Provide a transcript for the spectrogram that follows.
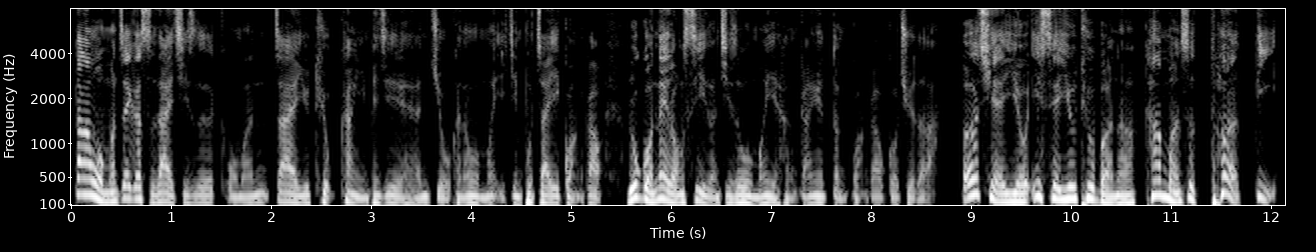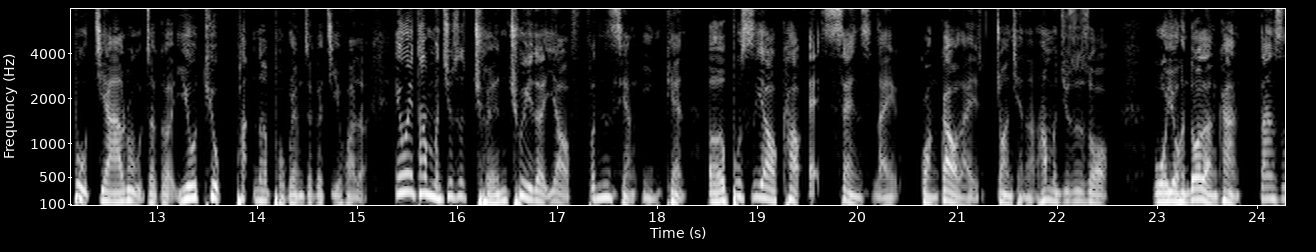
当然，我们这个时代其实我们在 YouTube 看影片其实也很久，可能我们已经不在意广告。如果内容吸引人，其实我们也很甘愿等广告过去的啦。而且有一些 YouTuber 呢，他们是特地不加入这个 YouTube Partner Program 这个计划的，因为他们就是纯粹的要分享影片，而不是要靠 AdSense 来广告来赚钱的。他们就是说，我有很多人看，但是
